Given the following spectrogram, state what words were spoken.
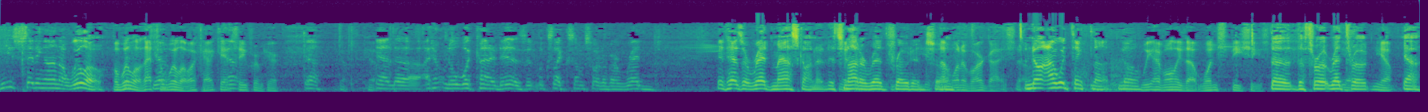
He's sitting on a willow. A willow. That's Yeah. a willow. Okay, I can't Yeah. see from here. Yeah. And uh, I don't know what kind it is. It looks like some sort of a red. It has a red mask on it. It's Yes, not a red throated. So not one of our guys. No. no, I would think not. No, We have only that one species. the the throat red Yeah. throat. Yeah. Yeah,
